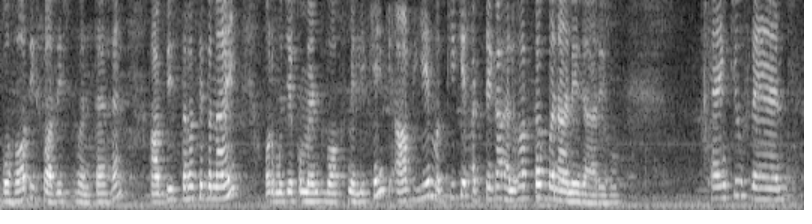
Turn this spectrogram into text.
बहुत ही स्वादिष्ट बनता है। आप भी इस तरह से बनाएँ और मुझे कमेंट बॉक्स में लिखें कि आप ये मक्की के आटे का हलवा कब बनाने जा रहे हो। थैंक यू फ्रेंड्स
